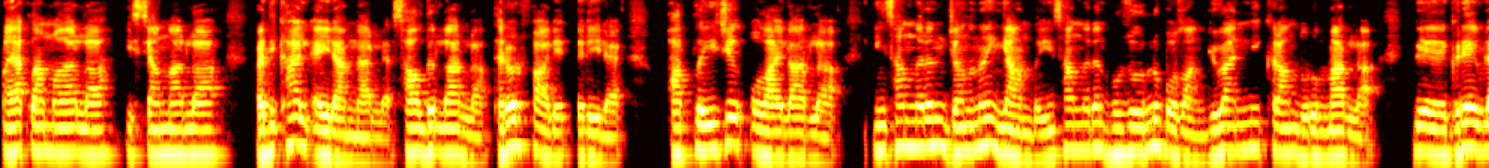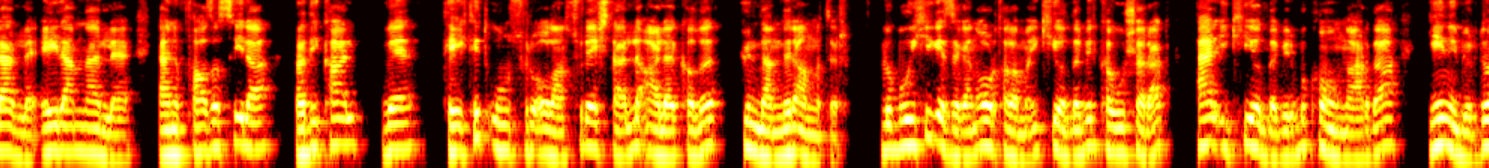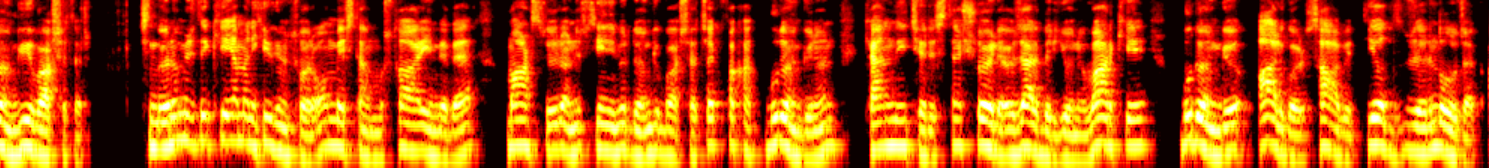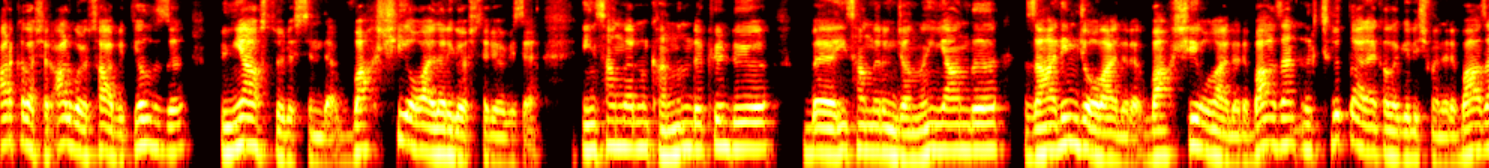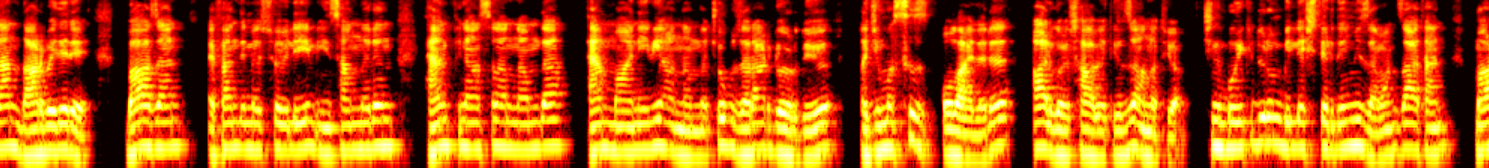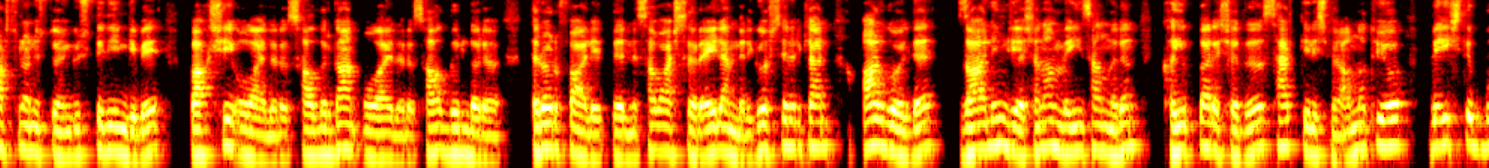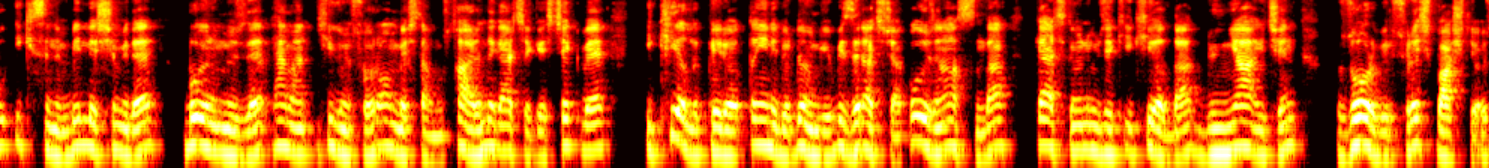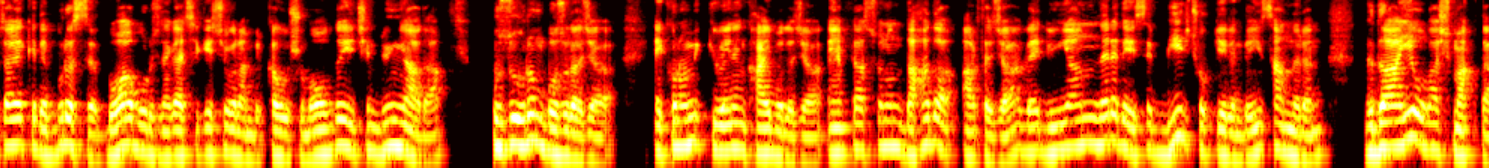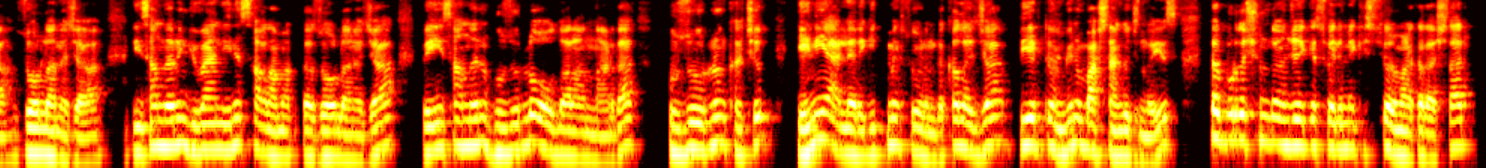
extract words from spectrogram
ayaklanmalarla, isyanlarla, radikal eylemlerle, saldırılarla, terör faaliyetleriyle, patlayıcı olaylarla, insanların canının yandığı, insanların huzurunu bozan, güvenliği kıran durumlarla, e, grevlerle, eylemlerle yani fazlasıyla radikal ve tehdit unsuru olan süreçlerle alakalı gündemleri anlatır. Ve bu iki gezegen ortalama iki yılda bir kavuşarak her iki yılda bir bu konularda yeni bir döngüyü başlatır. Şimdi önümüzdeki hemen iki gün sonra 15 Temmuz tarihinde de Mars ve Uranüs yeni bir döngü başlatacak. Fakat bu döngünün kendi içerisinde şöyle özel bir yönü var ki bu döngü Algol sabit yıldız üzerinde olacak. Arkadaşlar Algol sabit yıldızı dünya astrolojisinde vahşi olayları gösteriyor bize. İnsanların kanının döküldüğü, insanların canının yandığı, zalimce olayları, vahşi olayları, bazen ırkçılıkla alakalı gelişmeleri, bazen darbeleri, bazen efendime söyleyeyim insanların hem finansal anlamda hem manevi anlamda çok zarar gördüğü acımasız olayları Algol sabit yıldızı anlatıyor. Şimdi bu iki durum birleştirdiğimiz zaman zaten Mars-Uranüs döngüsü dediğim gibi vahşi olayları, saldırgan olayları, saldırıları, terör faaliyetlerini, savaşları, eylemleri gösterirken Algol'de zalimce yaşanan ve insanların kayıplar yaşadığı sert gelişmeleri anlatıyor ve işte bu ikisinin birleşimi de bu önümüzde hemen iki gün sonra 15 Temmuz tarihinde gerçekleşecek ve 2 yıllık periyotta yeni bir döngüyü bizlere açacak. O yüzden aslında gerçekten önümüzdeki 2 yılda dünya için zor bir süreç başlıyor. Özellikle de burası Boğa burcuna gerçekleşecek olan bir kavuşum olduğu için dünyada huzurun bozulacağı, ekonomik güvenin kaybolacağı, enflasyonun daha da artacağı ve dünyanın neredeyse birçok yerinde insanların gıdaya ulaşmakta zorlanacağı, insanların güvenliğini sağlamakta zorlanacağı ve insanların huzurlu olduğu alanlarda huzurunun kaçıp yeni yerlere gitmek zorunda kalacağı bir döngünün başlangıcındayız. Ve burada şunu da öncelikle söylemek istiyorum arkadaşlar.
